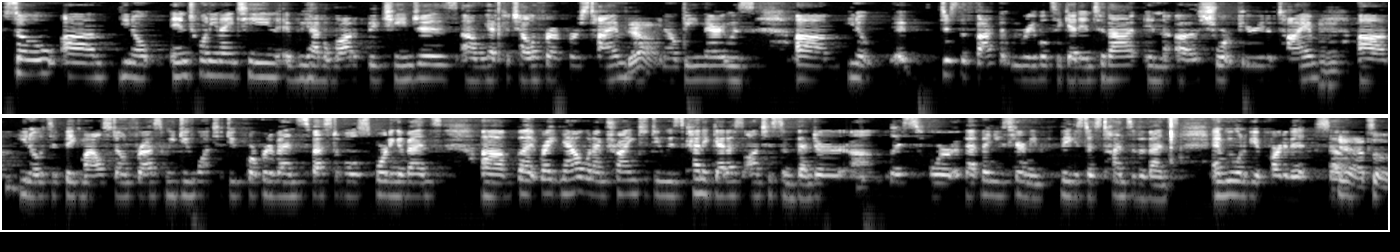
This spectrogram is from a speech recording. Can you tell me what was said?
So, um, you know, in 2019, we had a lot of big changes. Um, we had Coachella for our first time. Yeah. You know, being there, it was, um, you know, it, just the fact that we were able to get into that in a short period of time. Mhm. Um, you know, it's a big milestone for us. We do want to do corporate events, festivals, sporting events. Um, but right now, what I'm trying to do is kind of get us onto some vendor um, lists for event venues here. I mean, Vegas does tons of events, and we want to be a part of it. So, Yeah, it's a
